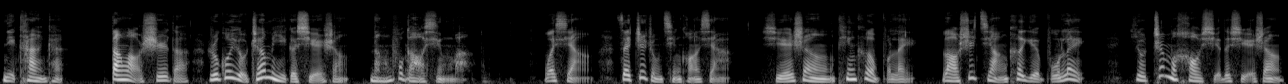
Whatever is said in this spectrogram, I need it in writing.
你看看，当老师的如果有这么一个学生，能不高兴吗？我想，在这种情况下，学生听课不累，老师讲课也不累。有这么好学的学生，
